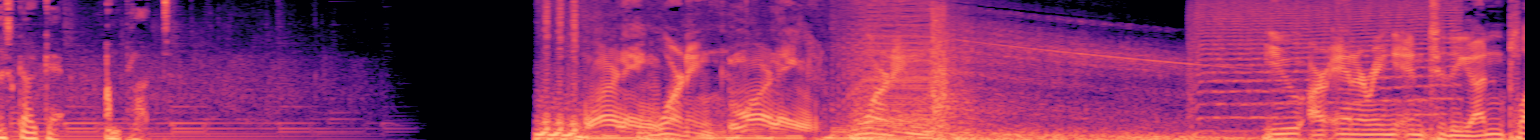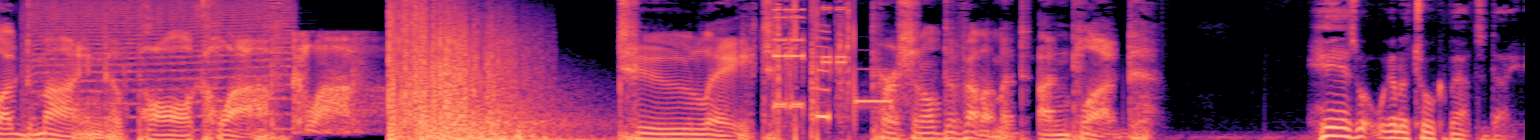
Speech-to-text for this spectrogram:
Let's go get unplugged. Warning. Warning. Warning. Warning. You are entering into the unplugged mind of Paul Clough. Clough. Too late. Personal Development Unplugged. Here's what we're going to talk about today.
